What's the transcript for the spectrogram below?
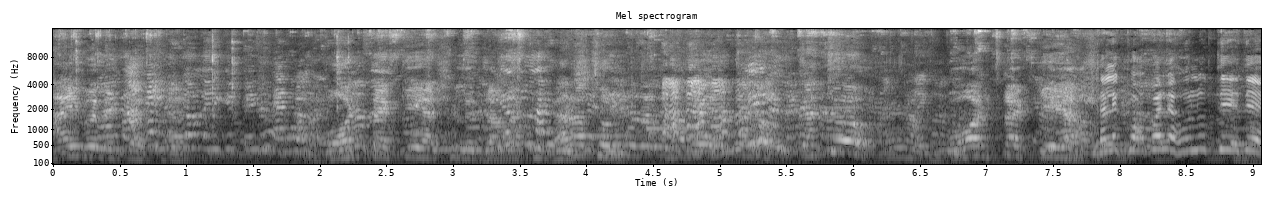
হাই বলে কথা। বরটা কে আসলে জানা খুব মুশকিল। বরটা কে তাহলে কপালে হলুদ দিয়ে দে।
